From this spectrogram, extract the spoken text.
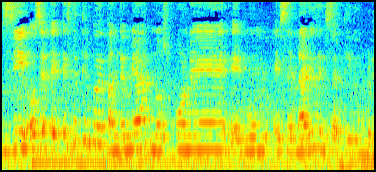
Sí, o sea, e- este tiempo de pandemia nos pone en un escenario de incertidumbre,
